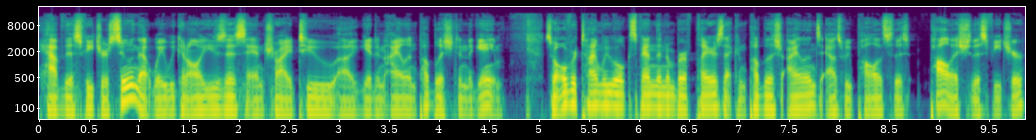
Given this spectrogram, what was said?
have this feature soon. That way, we can all use this and try to uh, get an island published in the game. So over time, we will expand the number of players that can publish islands as we polish this polish this feature.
